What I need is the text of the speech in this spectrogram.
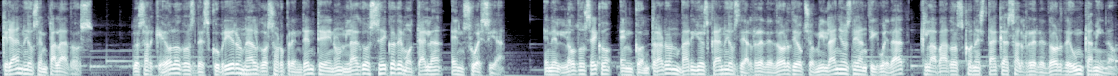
Cráneos empalados. Los arqueólogos descubrieron algo sorprendente en un lago seco de Motala, en Suecia. En el lodo seco, encontraron varios cráneos de alrededor de 8.000 años de antigüedad, clavados con estacas alrededor de un camino.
